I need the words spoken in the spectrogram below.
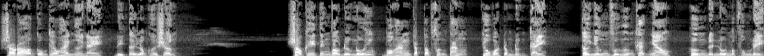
sau đó cùng theo hai người này đi tới Long Khởi Sơn. Sau khi tiến vào đường núi, bọn hắn cấp tốc phân tán, chui vào trong rừng cây, từ những phương hướng khác nhau, hướng đỉnh núi mà phóng đi.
